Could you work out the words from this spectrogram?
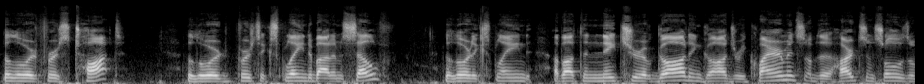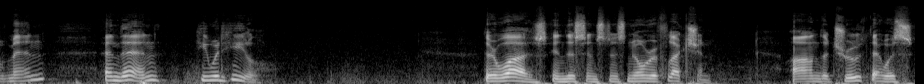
The Lord first taught, the Lord first explained about himself, the Lord explained about the nature of God and God's requirements of the hearts and souls of men, and then he would heal. There was, in this instance, no reflection on the truth that was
